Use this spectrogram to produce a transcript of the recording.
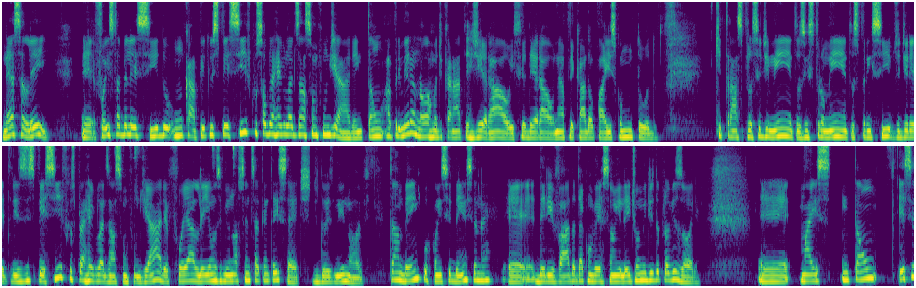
Nessa lei, é, foi estabelecido um capítulo específico sobre a regularização fundiária. Então, a primeira norma de caráter geral e federal, né, aplicada ao país como um todo, que traz procedimentos, instrumentos, princípios e diretrizes específicos para a regularização fundiária, foi a Lei 11.977, de 2009 também, por coincidência, né, é, derivada da conversão em lei de uma medida provisória. É, mas, então, esse,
